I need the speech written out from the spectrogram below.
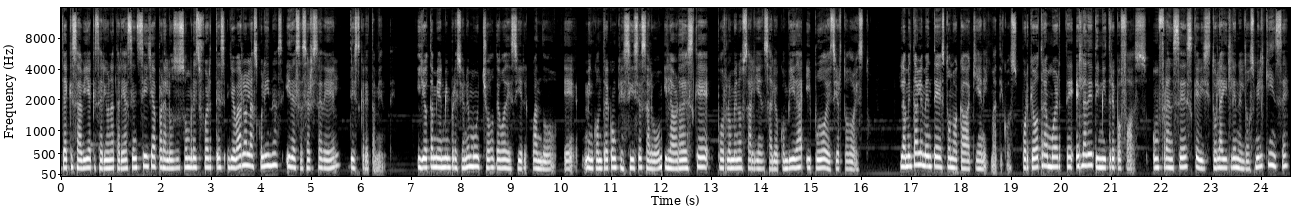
ya que sabía que sería una tarea sencilla para los dos hombres fuertes llevarlo a las colinas y deshacerse de él discretamente. Y yo también me impresioné mucho, debo decir, cuando eh, me encontré con que sí se salvó y la verdad es que por lo menos alguien salió con vida y pudo decir todo esto. Lamentablemente esto no acaba aquí enigmáticos, porque otra muerte es la de Dimitri Pofos, un francés que visitó la isla en el 2015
